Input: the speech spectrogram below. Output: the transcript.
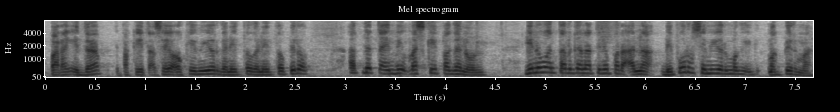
parang i-drop, ipakita sa'yo, okay, Mayor, ganito, ganito. Pero at the time, maski pa ganun, ginawan talaga natin yung paraan na before si Mayor mag, magpirma,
